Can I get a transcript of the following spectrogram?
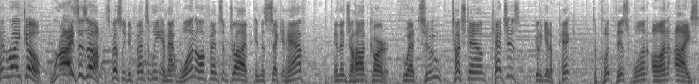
Henrico rises up, especially defensively, in that one offensive drive in the second half. And then Jihad Carter, who had two touchdown catches, to get a pick to put this one on ice.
